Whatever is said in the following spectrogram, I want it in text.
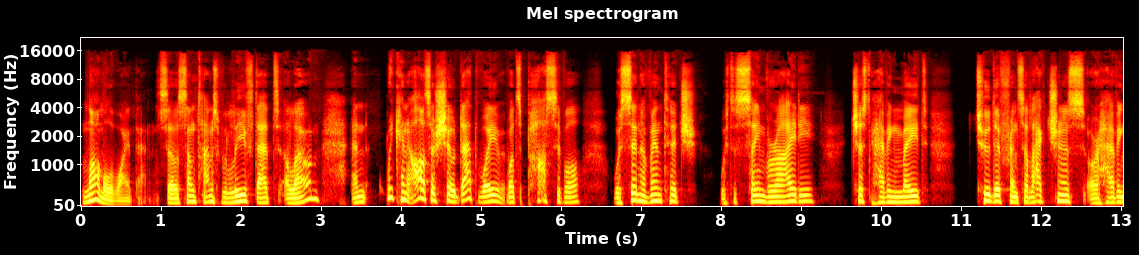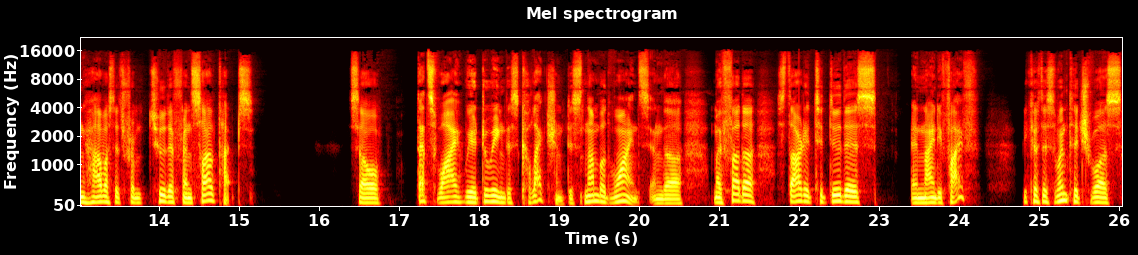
normal wine then. So sometimes we leave that alone. And we can also show that way what's possible within a vintage with the same variety just having made two different selections or having harvested from two different soil types. So that's why we're doing this collection, this numbered wines. And uh, my father started to do this in 95 because this vintage was,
